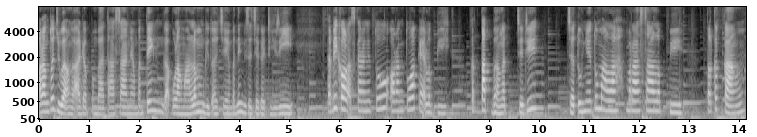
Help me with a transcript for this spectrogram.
Orang tua juga nggak ada pembatasan Yang penting nggak pulang malam gitu aja Yang penting bisa jaga diri. Tapi kalau sekarang itu orang tua kayak lebih ketat banget. Jadi jatuhnya itu malah merasa lebih terkekang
